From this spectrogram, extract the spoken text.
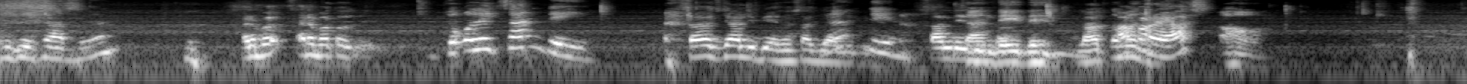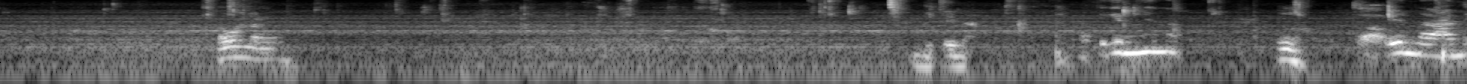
sinasabi yan? Ano ba, ano ba to? Chocolate Sunday. Sa Jollibee, ano sa Jollibee? din. Sunday, Sunday din. din. ba? Ah, parehas? Oo. Oo lang. Bitin na. Patigin mo yun na. Hmm. Yun, marami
